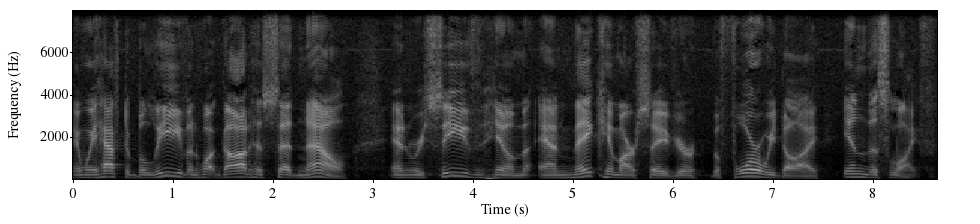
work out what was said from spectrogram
And we have to believe in what God has said now and receive Him and make Him our Savior before we die in this life.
